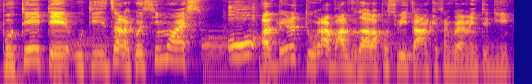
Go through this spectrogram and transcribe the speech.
potete utilizzarla con SteamOS o addirittura Valve dà la possibilità anche tranquillamente di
